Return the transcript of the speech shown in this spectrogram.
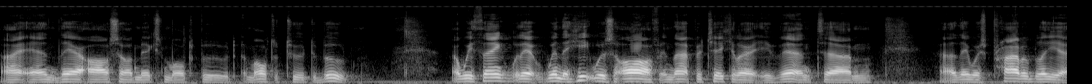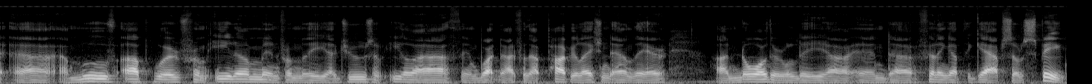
uh, and there also a mixed multitude, a multitude to boot. Uh, we think that when the heat was off in that particular event, um, uh, there was probably a, a, move upward from Edom and from the uh, Jews of Elath and whatnot for that population down there northerly uh, and uh, filling up the gap, so to speak.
